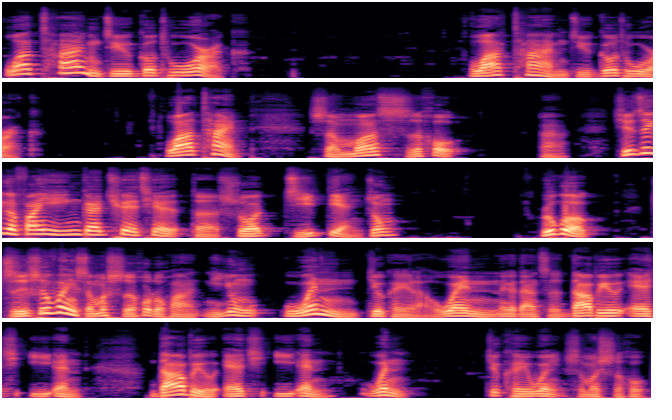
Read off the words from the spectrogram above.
What time do you go to work? What time do you go to work? What time? 什么时候啊？其实这个翻译应该确切的说几点钟。如果只是问什么时候的话，你用 when 就可以了。when 那个单词 w h e n w h e n when 就可以问什么时候。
